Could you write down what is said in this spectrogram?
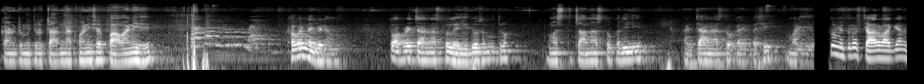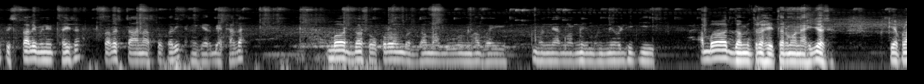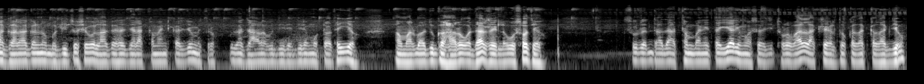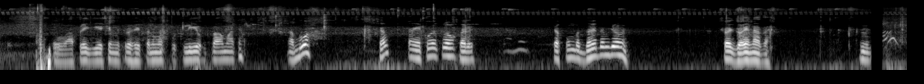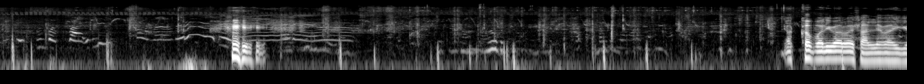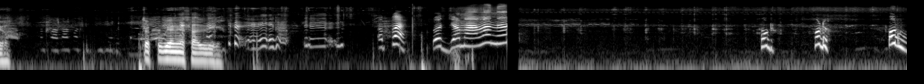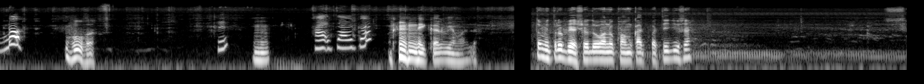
કારણ કે મિત્રો ચાર નાખવાની છે, પાવાની છે. ખબર નહીં બેટા તો આપણે ચા નાસ્તો લઈ લીધો છે મિત્રો. મસ્ત ચા નાસ્તો કરી લઈએ અને ચા નાસ્તો કરી પછી મળીએ. તો મિત્રો ચાર વાગ્યા અને પિસ્તાલીસ મિનિટ થઈ છે. સરસ ચા નાસ્તો કરી અને ઘેર બેઠા હતા. બધા છોકરો બધામાં બુનમાં ભાઈ મુન્યા મમ્મી મુન્યો ડીગી આ બધા મિત્રો હેતરમાં નાહી ગયા છે. કે આપણા ઘર આગળનો બગીચો એવો લાગે છે જરાક કમેન્ટ કરજો મિત્રો. બધા ઝાડ ધીરે ધીરે મોટો થઈ ગયો. અમારી બાજુ ગહારો વધારે છે એટલે ઓછો થયો. સુરત દાદા અથંબાની તૈયારીમાં છે, હજી થોડો વાર લાગશે, અડધો કલાક કલાક જેવો. તો આપણે જઈએ છીએ મિત્રો ખેતરમાં પુટલી ઉપાડવા માટે. આબુ, ચાલ, તમે એકલો એકલો કરે? ચકું બધો તમે જોયો ને? જોઈ ના હતા. આખો પરિવાર હોય સાલ લેવા આવી ગયો. ચક્કુબેને સાલ ફોડ ફોડ ફોડ હું હ હમ? હમ હાય ચાલ કર નહીં, કરવી અમારે તો. મિત્રો, ભેંસો દોવાનું કામકાજ પતી ગયું છે.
